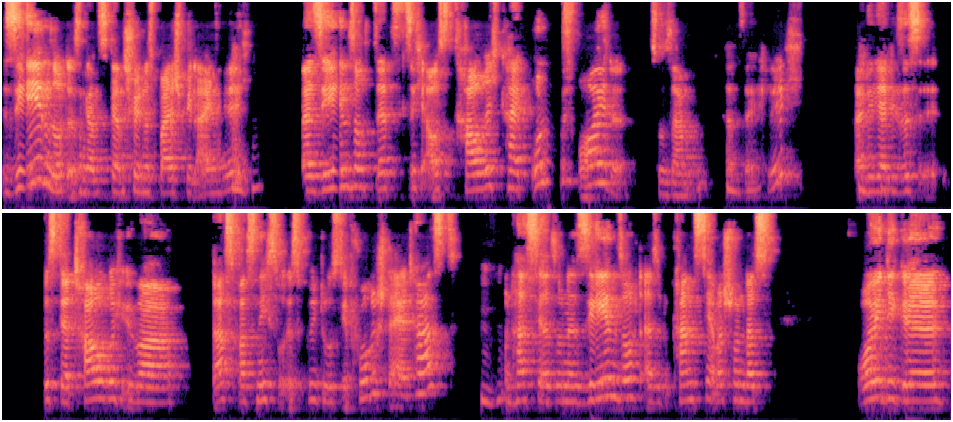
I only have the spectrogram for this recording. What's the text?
Sehnsucht ist ein ganz, ganz schönes Beispiel eigentlich, mhm. weil Sehnsucht setzt sich aus Traurigkeit und Freude zusammen, tatsächlich. Weil du ja mhm. dieses, bist ja traurig über das, was nicht so ist, wie du es dir vorgestellt hast mhm. und hast ja so eine Sehnsucht, also du kannst dir aber schon das freudige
